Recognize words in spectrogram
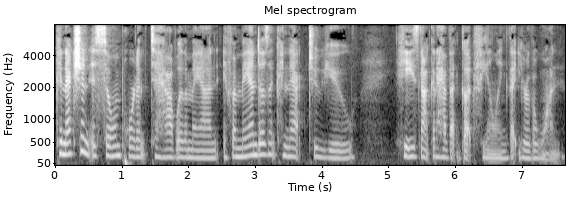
Connection is so important to have with a man. If a man doesn't connect to you, he's not going to have that gut feeling that you're the one.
